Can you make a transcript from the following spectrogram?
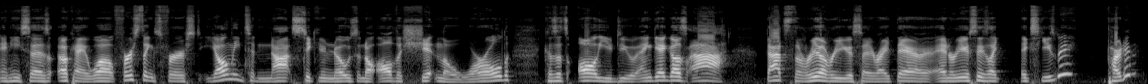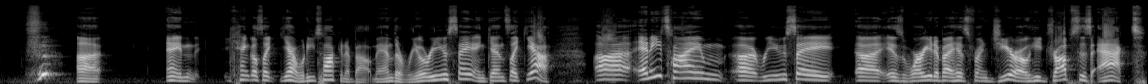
and he says, "Okay, well, first things first, y'all need to not stick your nose into all the shit in the world because it's all you do." And Gen goes, "Ah, that's the real Ryusei right there." And Ryusei's like, "Excuse me, pardon?" uh, and Ken goes like, "Yeah, what are you talking about, man? The real Ryusei?" And Gen's like, "Yeah. Uh, anytime uh, Ryusei uh, is worried about his friend Jiro, he drops his act,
